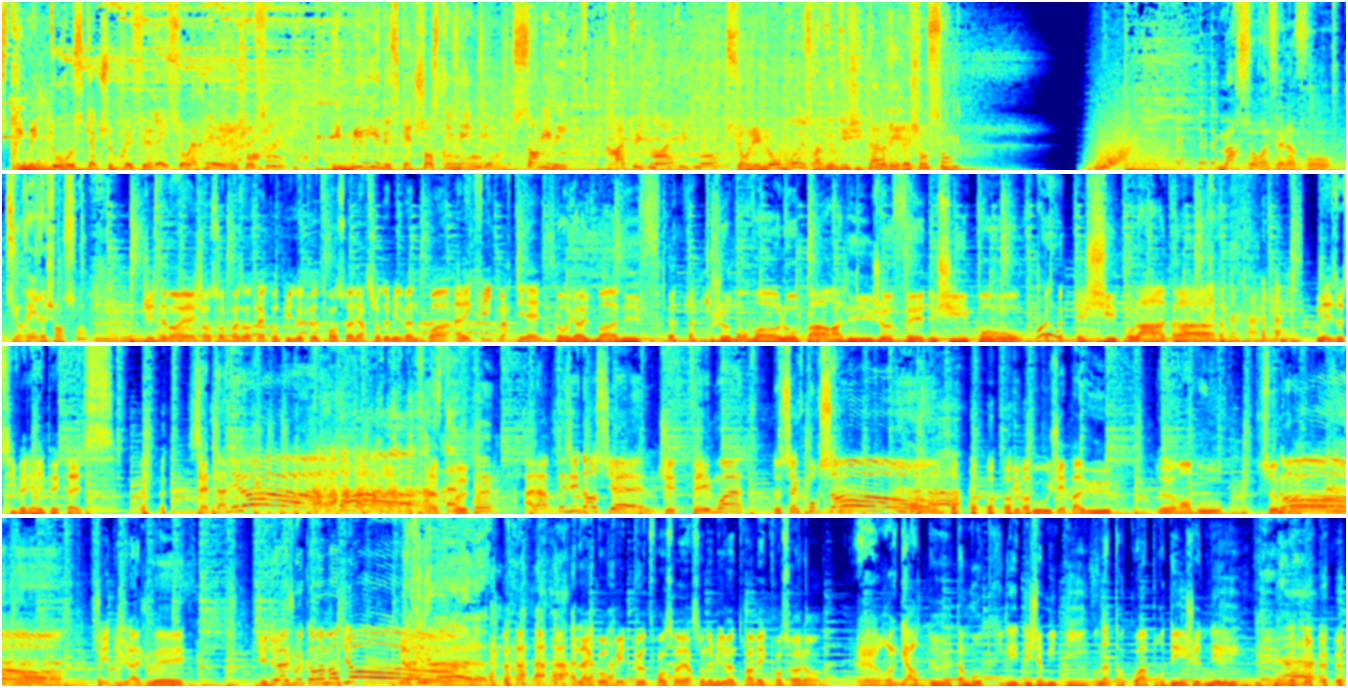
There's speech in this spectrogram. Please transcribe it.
Streamez tous vos sketchs préférés sur la Rire et Chanson. Des milliers de sketchs en streaming, sans limite, gratuitement, gratuitement sur les nombreuses radios digitales Rire et Chanson. Marceau refait l'info sur Rire et Chanson. Justement, Rire et Chanson présente la compile de Claude François version 2023 avec Philippe Martinez. Quand y a une manif, je m'envole au paradis, je fais des chipons, des chipolatas. Mais aussi Valérie Pécresse. Cette année-là, Affreux. à la présidentielle, j'ai fait moins de 5%. Du coup, j'ai pas eu de remboursement. J'ai dû la jouer. J'ai dû la jouer comme un mendiant. Merci. La compile de Claude François version 2023 avec François Hollande. Euh, regarde euh, ta montre, il est déjà midi. On attend quoi pour déjeuner?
